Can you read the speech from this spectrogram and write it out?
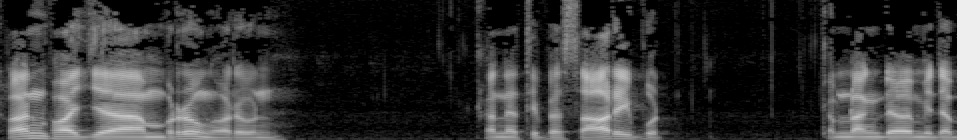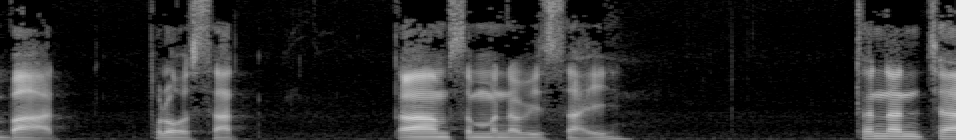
ครั้นพยายามรุ่งอรุณขณะที่ภาษารีบุตรกำลังเดินมิดาบาทโปรดสัตว์ ตามสมณวิสัยท่านัญชา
